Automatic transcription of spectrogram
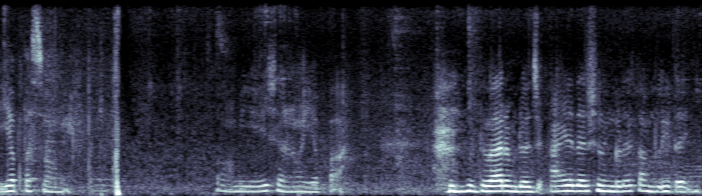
అయ్యప్ప స్వామి. స్వామి ఏ శరణం అయ్యప్ప. బుధవారం రోజు ఆయన దర్శనం కూడా కంప్లీట్ అయింది.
